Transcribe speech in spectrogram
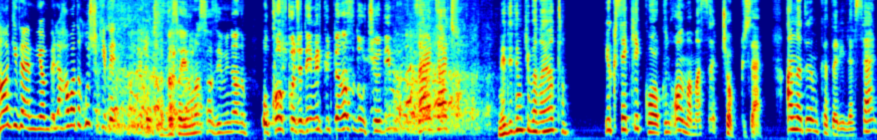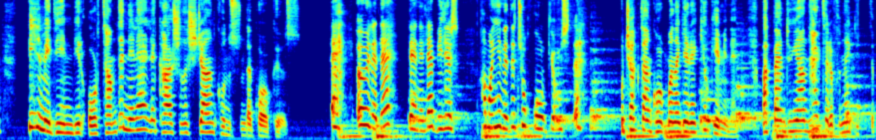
Daha güvenmiyorum böyle havada kuş gibi. Siz de sayılmazsınız Emine Hanım. O koskoca demir kütle nasıl da uçuyor değil mi? Sertaç, Ne dedim ki ben hayatım? yükseklik korkun olmaması çok güzel. Anladığım kadarıyla sen bilmediğin bir ortamda nelerle karşılaşacağın konusunda korkuyorsun. Eh öyle de denilebilir. Ama yine de çok korkuyorum işte. Uçaktan korkmana gerek yok Emine. Bak ben dünyanın her tarafına gittim.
